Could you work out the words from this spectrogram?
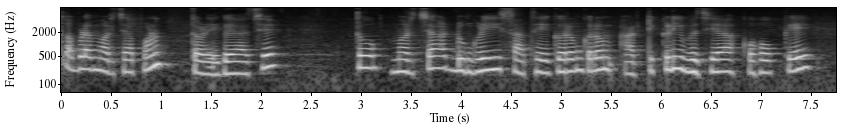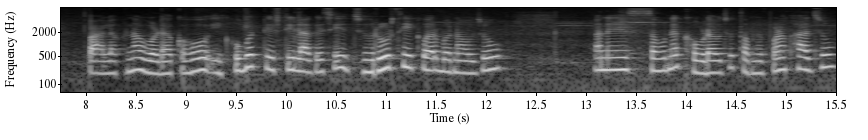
તો આપણા મરચાં પણ તળી ગયા છે. તો મરચાં ડુંગળી સાથે ગરમ ગરમ આ ટીકડી ભજીયા કહો કે પાલકના વડા કહો એ ખૂબ જ ટેસ્ટી લાગે છે. જરૂરથી એકવાર બનાવજો અને સૌને ખવડાવજો, તમે પણ ખાજો.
